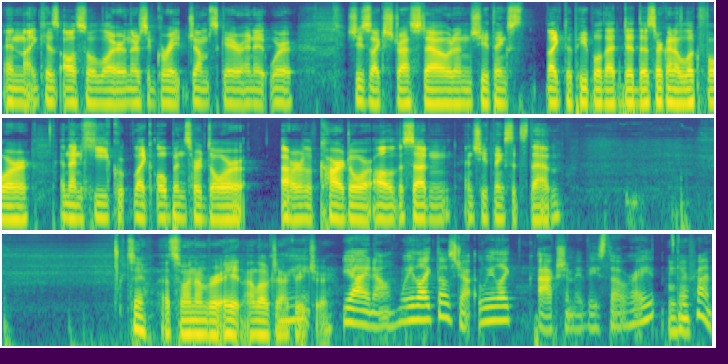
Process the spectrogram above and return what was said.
and like his also a lawyer. And there's a great jump scare in it where she's like stressed out, and she thinks like the people that did this are gonna look for her, and then he like opens her door or car door all of a sudden, and she thinks it's them. So that's my number eight. I love Jack Great. Reacher. Yeah, I know. We like those. Ja- we like action movies, though, right? Mm-hmm. They're fun.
